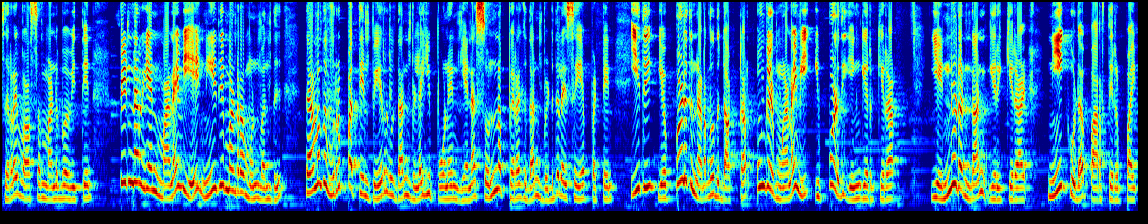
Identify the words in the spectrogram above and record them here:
சிறைவாசம் அனுபவித்தேன். பின்னர் என் மனைவியை நீதிமன்றம் முன் வந்து தனது விருப்பத்தின் பேரில் தான் விலகி போனேன் என சொன்ன பிறகுதான் விடுதலை செய்யப்பட்டேன். இது எப்பொழுது நடந்தது டாக்டர்? உங்கள் மனைவி இப்பொழுது எங்கிருக்கிறார்? என்னுடன் தான் இருக்கிறாள். நீ கூட பார்த்திருப்பாய்.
